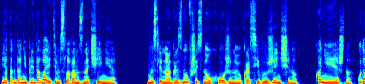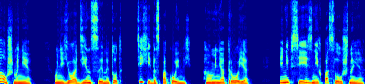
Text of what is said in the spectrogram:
Я тогда не придала этим словам значения, мысленно огрызнувшись на ухоженную, красивую женщину. «Конечно, куда уж мне? У нее один сын, и тот тихий да спокойный, а у меня трое, и не все из них послушные».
